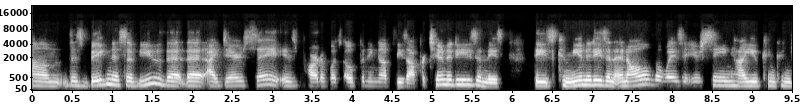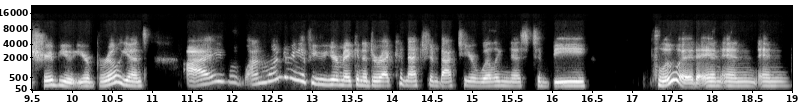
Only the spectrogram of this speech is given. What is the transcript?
um, this bigness of you that that I dare say is part of what's opening up these opportunities and these these communities and, and all of the ways that you're seeing how you can contribute your brilliance. I i'm wondering if you you're making a direct connection back to your willingness to be fluid and and and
